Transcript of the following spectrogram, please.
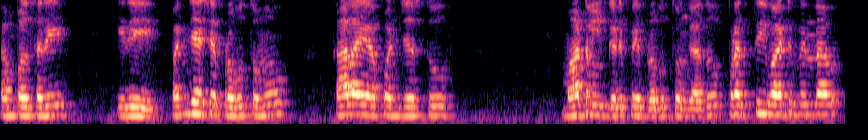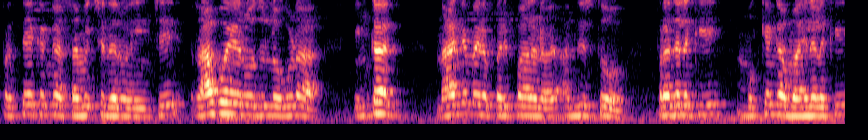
కంపల్సరీ ఇది పనిచేసే ప్రభుత్వము కాలయాపన చేస్తూ మాటలు గడిపే ప్రభుత్వం కాదు. ప్రతి వాటి మీద ప్రత్యేకంగా సమీక్ష నిర్వహించి రాబోయే రోజుల్లో కూడా ఇంకా నాణ్యమైన పరిపాలన అందిస్తూ ప్రజలకి ముఖ్యంగా మహిళలకి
